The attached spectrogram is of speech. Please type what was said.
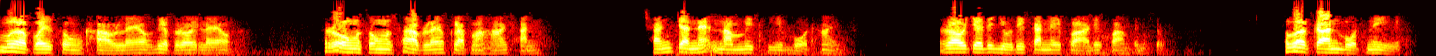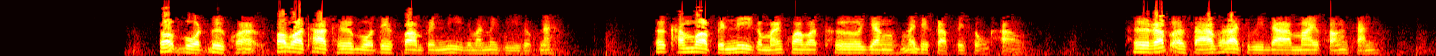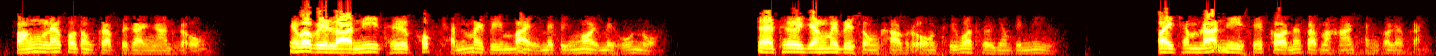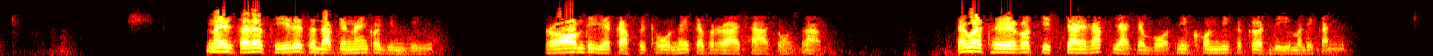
เมื่อไปส่งข่าวแล้วเรียบร้อยแล้ว พระองค์ทรงทราบแล้วกลับมาหาฉัน ฉันจะแนะนำวิธีบวชให้ เราจะได้อยู่ด้วยกันในป่าด้วยความเป็นสุข เพราะว่าการบวชนี่เพราะบวชดด้วยความ เพราะว่าถ้าเธอบวชดด้วยความเป็นหนี้นี่มันไม่ดีหรอกนะเพราคำว่าเป็นหนี้ก็หมายความว่าเธอยังไม่ได้กลับไปส่งข่าว เธอรับอาสาพระราชวิดามาฝังฉัน ฝังแล้วก็ต้องกลับไปรายงานพระองค์ แต่ว่าเวลานี้เธอพบฉันไม่ไปใบไม่ไปง่อยไม่หูหนวก แต่เธอยังไม่ไปส่งข่าวพระองค์ ถือว่าเธอยังเป็นหนี้ไปชำระหนี้เสียก่อนแล้วกลับมาหาฉันก็แล้วกัน ในสารถีได้สดับอย่างนั้นก็ยินดี พร้อมที่จะกลับไปทูลให้กับพระราชาทรงทราบ แต่ว่าเธอก็จิตใจรักอยากจะบวชนี่คนนี้ก็เกิดดีมาด้วยกัน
